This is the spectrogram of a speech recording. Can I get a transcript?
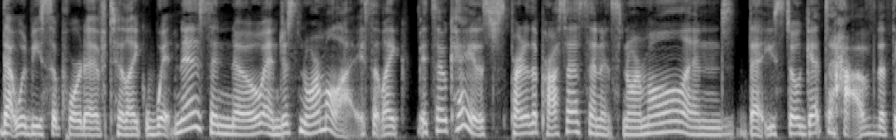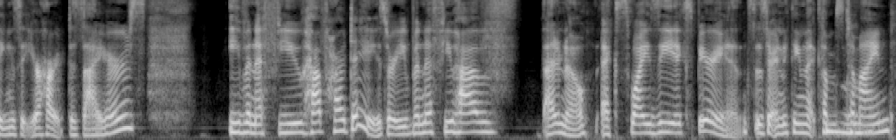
that would be supportive to like witness and know and just normalize that like it's okay. It's just part of the process and it's normal and that you still get to have the things that your heart desires, even if you have hard days or even if you have, I don't know, XYZ experience. Is there anything that comes mm-hmm. to mind?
